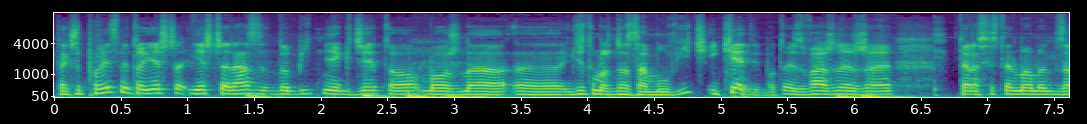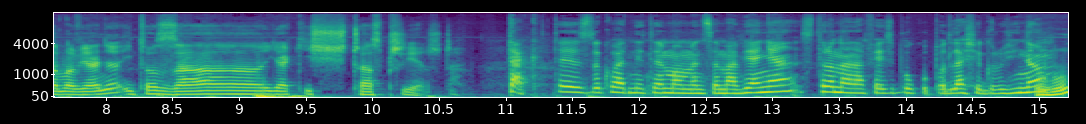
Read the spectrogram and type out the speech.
także powiedzmy to jeszcze, jeszcze raz dobitnie, gdzie to, można, e, gdzie to można zamówić i kiedy, bo to jest ważne, że teraz jest ten moment zamawiania i to za jakiś czas przyjeżdża. Tak, to jest dokładnie ten moment zamawiania. Strona na Facebooku Podlasie Gruzino. Mhm.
